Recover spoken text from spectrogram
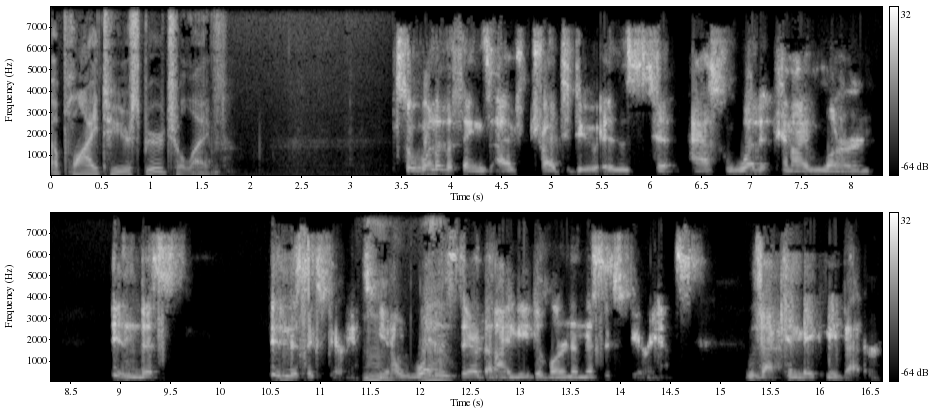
apply to your spiritual life so one of the things I've tried to do is to ask, what can I learn in this in this experience? Mm, you know, what yeah. is there that I need to learn in this experience? that can make me better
